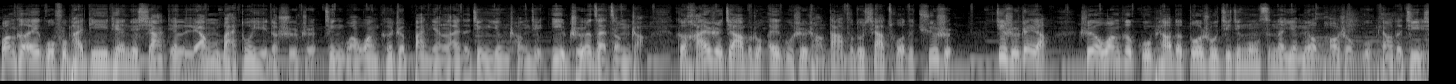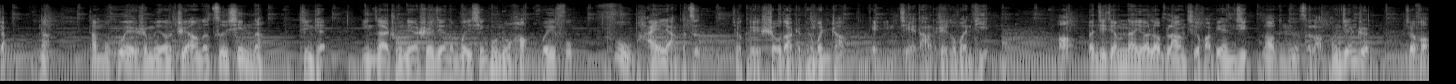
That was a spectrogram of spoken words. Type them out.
万科 A 股复牌第一天就下跌了两百多亿的市值。尽管万科这半年来的经营成绩一直在增长，可还是架不住 A 股市场大幅度下挫的趋势。即使这样，持有万科股票的多数基金公司呢，也没有抛售股票的迹象。那他们为什么有这样的自信呢？今天您在充电时间的微信公众号回复“复牌”两个字，就可以收到这篇文章，给您解答了这个问题。好，本期节目呢由勒布朗企划编辑老邓 news 老彭监制。最后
